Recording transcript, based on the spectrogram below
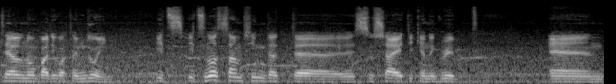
tell nobody what I'm doing. It's it's not something that uh, society can agree with. And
